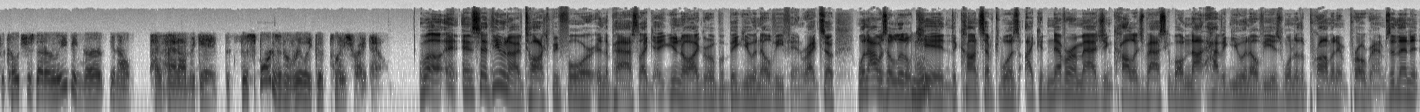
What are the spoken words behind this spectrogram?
the coaches that are leaving are you know have had on the game. The, the sport is in a really good place right now. Well, and, and, Seth, you and I have talked before in the past. Like, you know, I grew up a big UNLV fan, right? So when I was a little mm-hmm. kid, the concept was I could never imagine college basketball not having UNLV as one of the prominent programs. And then it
